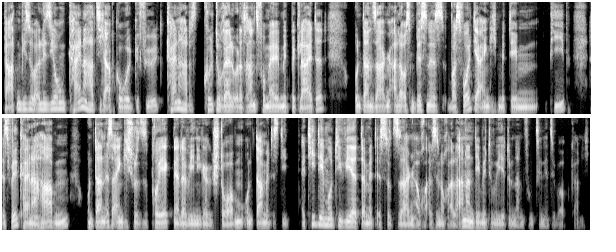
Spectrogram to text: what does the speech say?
Datenvisualisierung. Keiner hat sich abgeholt gefühlt, keiner hat es kulturell oder transformell mit begleitet und dann sagen alle aus dem Business, was wollt ihr eigentlich mit dem Piep? Das will keiner haben. Und dann ist eigentlich schon das Projekt mehr oder weniger gestorben und damit ist die IT demotiviert, damit ist sozusagen auch also noch alle anderen demotiviert und dann funktioniert es überhaupt gar nicht.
